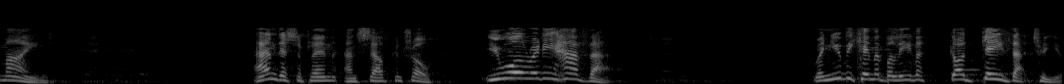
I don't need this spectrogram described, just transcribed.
mind, and discipline and self control. You already have that. When you became a believer, God gave that to you.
